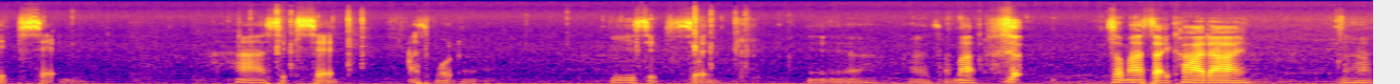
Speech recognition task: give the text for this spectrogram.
10 เซน50 เซนสมมติ20 เซนเนี่สามารถสามารถใส่ค่าได้นะครับ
